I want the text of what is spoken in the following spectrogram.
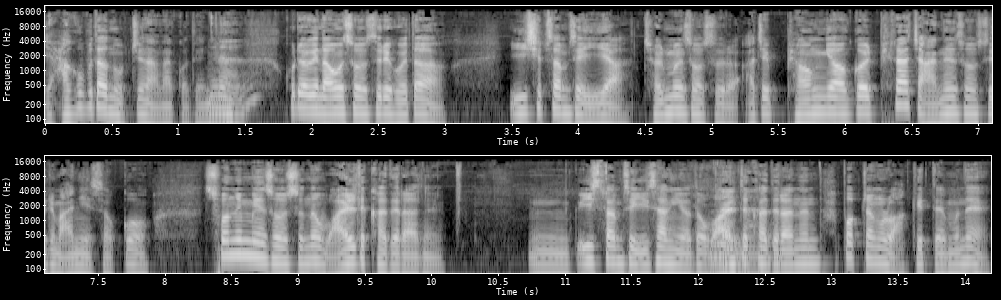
야구보다 높진 않았거든요. 네. 그리고 여기 나온 선수들이 거기다 23세 이하 젊은 선수들 아직 병역을 필요하지 않은 선수들이 많이 있었고 손흥민 선수는 와일드카드라는 음 23세 이상이어도 네, 네. 와일드카드라는 합법장을 왔기 때문에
